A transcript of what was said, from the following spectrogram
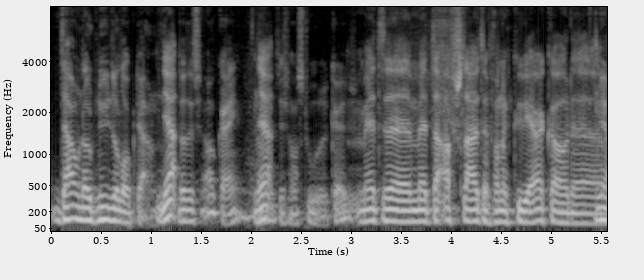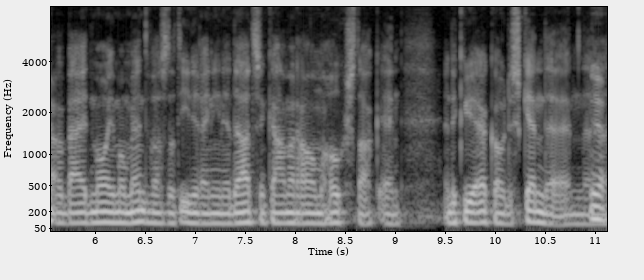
download nu de lockdown. Ja. Dat is oké. nou, Ja. Dat is wel een stoere keuze. Met, met de afsluiter van een QR-code, Ja. waarbij het mooie moment was dat iedereen inderdaad zijn camera omhoog stak en, en de QR-code scande en, eh, Ja.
